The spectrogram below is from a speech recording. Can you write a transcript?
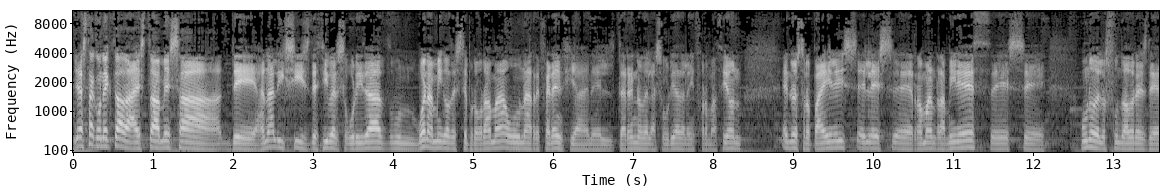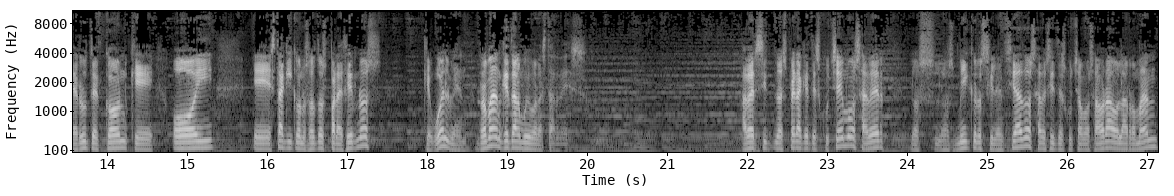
Ya está conectada a esta mesa de análisis de ciberseguridad un buen amigo de este programa, una referencia en el terreno de la seguridad de la información en nuestro país. Él es eh, Román Ramírez, es eh, uno de los fundadores de RootedCon que hoy eh, está aquí con nosotros para decirnos que vuelven. Román, ¿qué tal? Muy buenas tardes. A ver si nos espera que te escuchemos, a ver los, los micros silenciados, a ver si te escuchamos ahora. Hola, Román.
